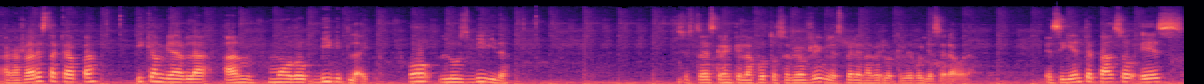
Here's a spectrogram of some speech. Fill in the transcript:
agarrar esta capa y cambiarla a modo Vivid Light o luz vívida. Si ustedes creen que la foto se ve horrible, esperen a ver lo que les voy a hacer ahora. El siguiente paso es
